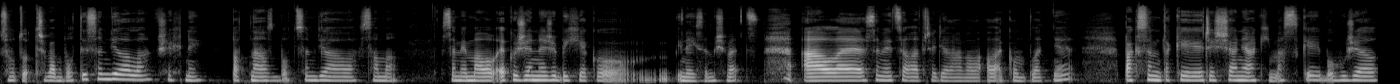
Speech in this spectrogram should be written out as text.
jsou to třeba boty jsem dělala, všechny, 15 bot jsem dělala sama jsem je malo, jakože ne, že bych jako, nejsem švec, ale jsem je celé předělávala, ale kompletně. Pak jsem taky řešila nějaký masky, bohužel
